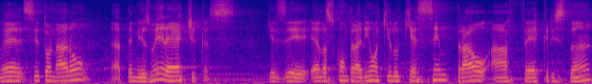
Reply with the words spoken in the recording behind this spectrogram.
é, se tornaram até mesmo heréticas. Quer dizer, elas contrariam aquilo que é central à fé cristã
